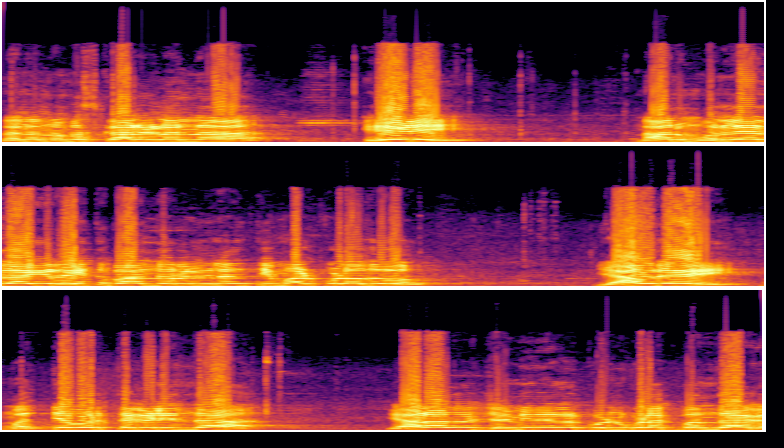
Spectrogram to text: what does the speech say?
ನನ್ನ ನಮಸ್ಕಾರಗಳನ್ನು ಹೇಳಿ ನಾನು ಮೊದಲನೇದಾಗಿ ರೈತ ಬಾಂಧವರು ವಿನಂತಿ ಮಾಡಿಕೊಳ್ಳೋದು, ಯಾವುದೇ ಮಧ್ಯವರ್ತಿಗಳಿಂದ ಯಾರಾದರೂ ಜಮೀನನ್ನು ಕೊಂಡ್ಕೊಳ್ಳೋಕೆ ಬಂದಾಗ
